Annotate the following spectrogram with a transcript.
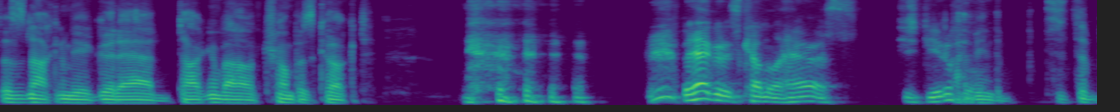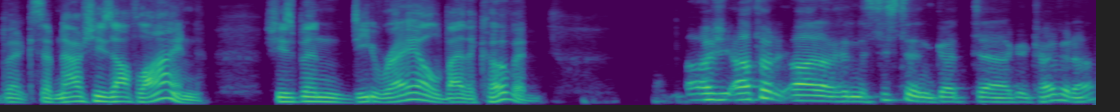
This is not going to be a good ad talking about how Trump is cooked. but how good is Kamala Harris? She's beautiful. I mean, the, the except now she's offline. She's been derailed by the COVID. oh, she, I thought oh, an assistant got uh, got COVID. Huh?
